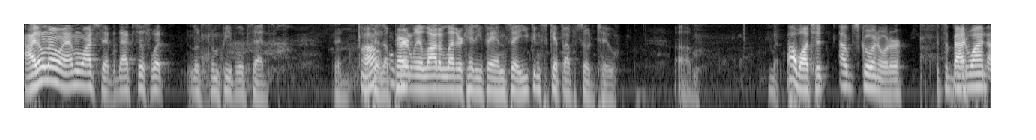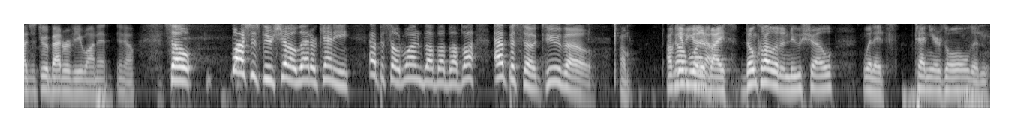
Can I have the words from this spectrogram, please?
I don't know. I haven't watched it, but that's just what some people have said. Said, Oh, said okay. apparently a lot of Letterkenny fans say you can skip episode two. Um, I'll watch it. I'll just go in order. If it's a bad one, I'll just do a bad review on it. You know. So watch this new show, Letterkenny, episode one, blah blah blah blah. Episode two, though. um, I'll No give you an bueno. advice. Don't call it a new show when it's ten years old and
